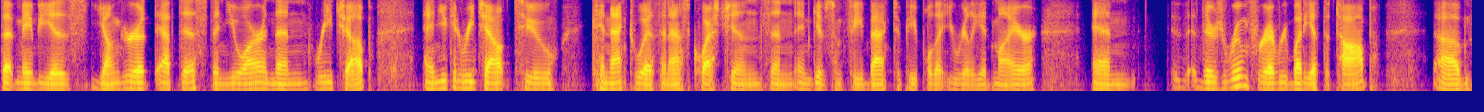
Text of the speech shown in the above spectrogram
that maybe is younger at, at this than you are, and then reach up. And you can reach out to connect with and ask questions and, and give some feedback to people that you really admire. And th- there's room for everybody at the top um,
